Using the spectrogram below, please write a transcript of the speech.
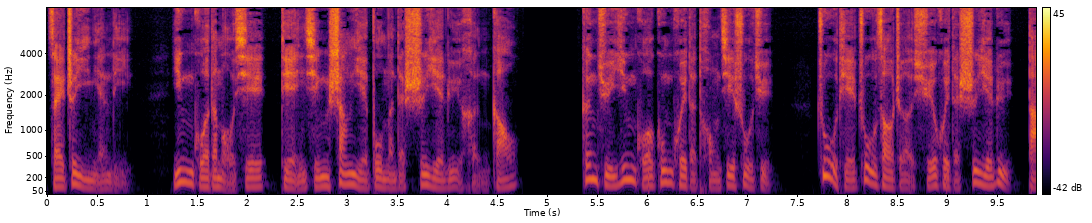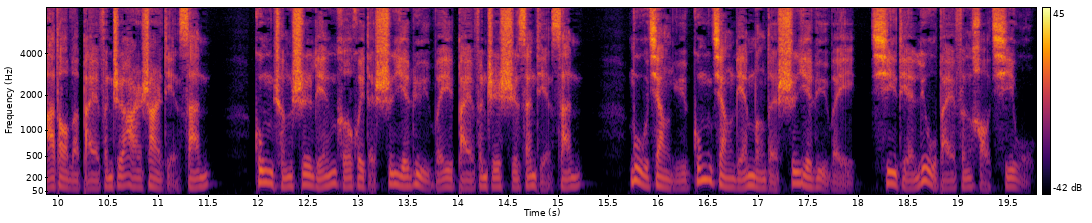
在这一年里，英国的某些典型商业部门的失业率很高。根据英国工会的统计数据，铸铁铸造者学会的失业率达到了百分之二十二点三。工程师联合会的失业率为百分之十三点三，木匠与工匠联盟的失业率为七点六百分号七五。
